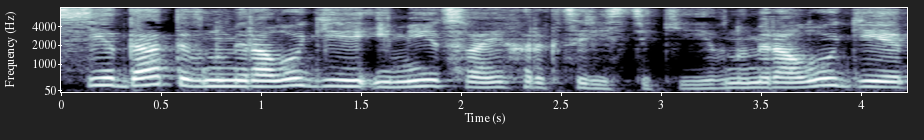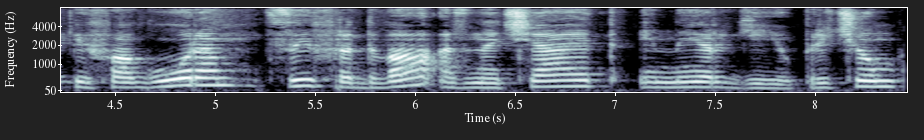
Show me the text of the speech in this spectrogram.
Все даты в нумерологии имеют свои характеристики. В нумерологии Пифагора цифра 2 означает энергию, причем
